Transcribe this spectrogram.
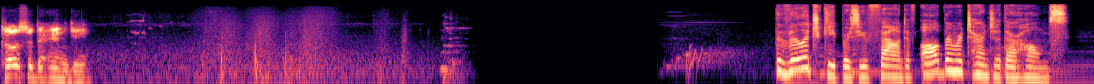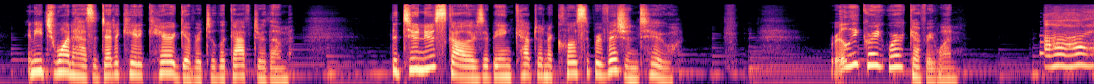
close to the end game. The village keepers you found have all been returned to their homes, and each one has a dedicated caregiver to look after them. The two new scholars are being kept under close supervision, too. Really great work, everyone. Uh,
